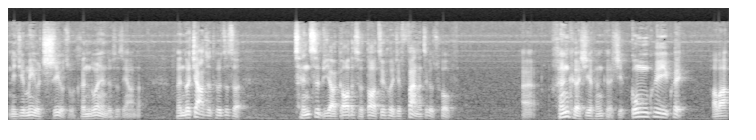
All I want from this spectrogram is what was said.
你就没有持有住。很多人都是这样的，很多价值投资者层次比较高的时候，到最后就犯了这个错误，啊，很可惜，很可惜，功亏一篑，好吧？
